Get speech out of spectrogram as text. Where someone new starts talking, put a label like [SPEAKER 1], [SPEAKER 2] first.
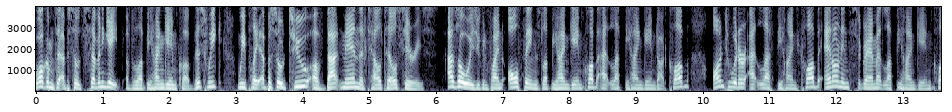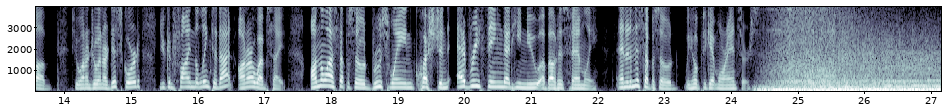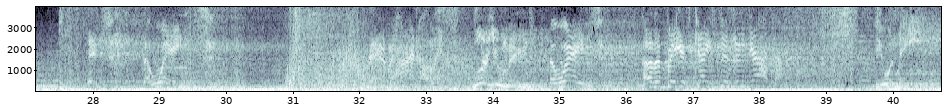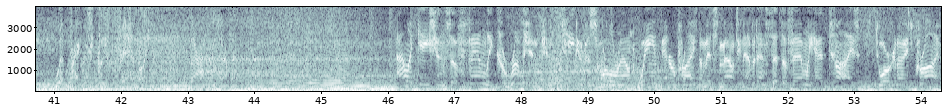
[SPEAKER 1] Welcome to episode 78 of the Left Behind Game Club. This week, we play episode 2 of Batman the Telltale series. As always, you can find all things Left Behind Game Club at leftbehindgame.club, on Twitter at leftbehindclub, and on Instagram at Left Behind Game Club. If you want to join our Discord, you can find the link to that on our website. On the last episode, Bruce Wayne questioned everything that he knew about his family. And in this episode, we hope to get more answers.
[SPEAKER 2] It's the Waynes.
[SPEAKER 3] What do you mean?
[SPEAKER 2] The Waynes are the biggest gangsters in Gotham.
[SPEAKER 3] You and me, we're practically family.
[SPEAKER 4] Allegations of family corruption continue to swirl around Wayne Enterprise amidst mounting evidence that the family had ties to organized crime.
